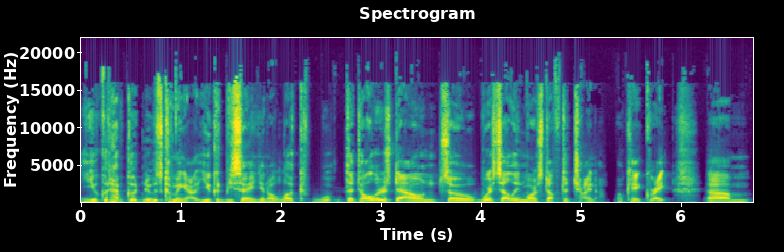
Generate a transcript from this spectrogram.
you could have good news coming out. You could be saying, you know, look, w- the dollar's down, so we're selling more stuff to China. Okay, great. Um,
